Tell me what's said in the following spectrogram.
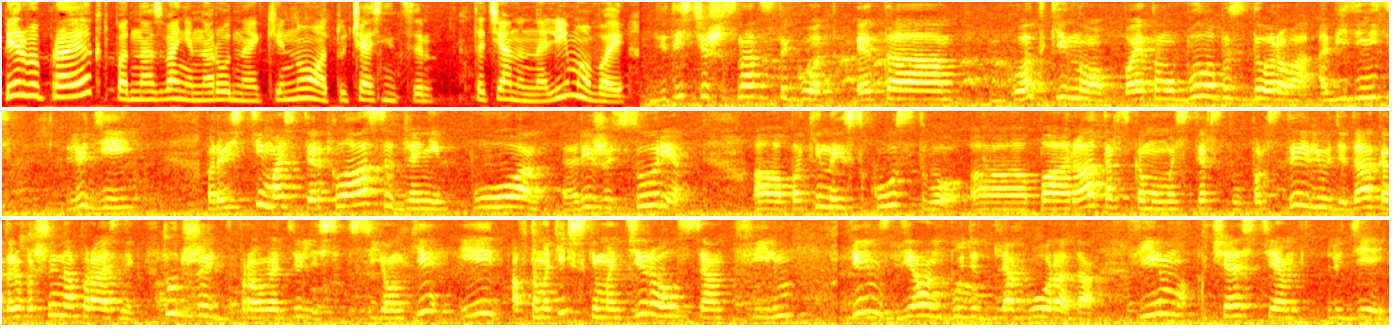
Первый проект под названием «Народное кино» от участницы Татьяны Налимовой. 2016 год – это год кино, поэтому было бы здорово объединить людей, провести мастер-классы для них по режиссуре, по киноискусству, а, по ораторскому мастерству. Простые люди, да, которые пришли на праздник. Тут же проводились съемки и автоматически монтировался фильм. Фильм сделан будет для города. Фильм участия людей.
